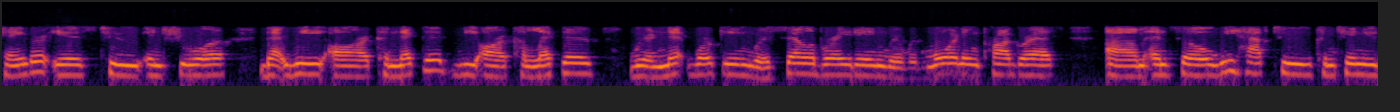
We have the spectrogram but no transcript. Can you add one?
Chamber is to ensure that we are connected, we are collective, we're networking, we're celebrating, we're rewarding progress. Um, and so we have to continue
